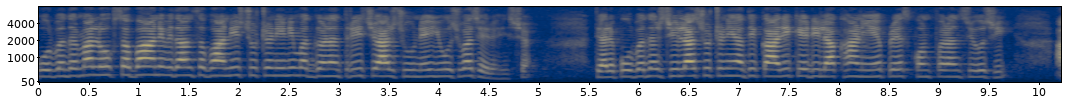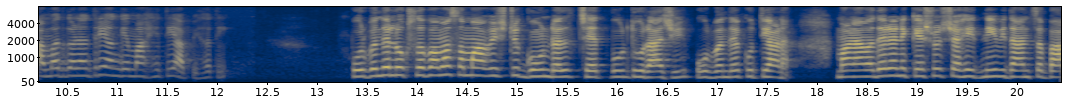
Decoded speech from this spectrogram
પોરબંદરમાં લોકસભા અને વિધાનસભાની ચૂંટણીની મતગણતરી ચાર જૂને યોજવા જઈ રહી છે. ત્યારે પોરબંદર જિલ્લા ચૂંટણી અધિકારી કેડી લાખાણીએ પ્રેસ કોન્ફરન્સ યોજી આ મતગણતરી અંગે માહિતી આપી હતી. પોરબંદર લોકસભામાં સમાવિષ્ટ ગોંડલ, જેતપુર, ધોરાજી, પોરબંદર, કુતિયાણા, માણાવદર અને કેશોદ શહીદની વિધાનસભા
